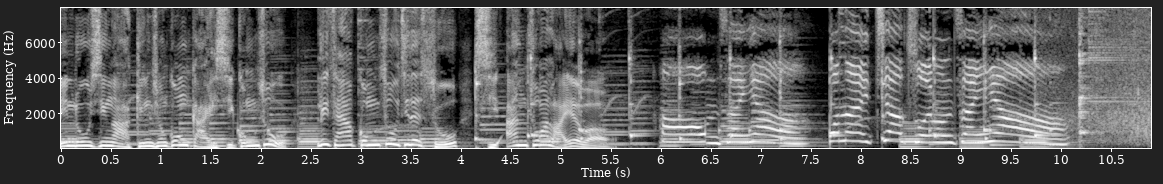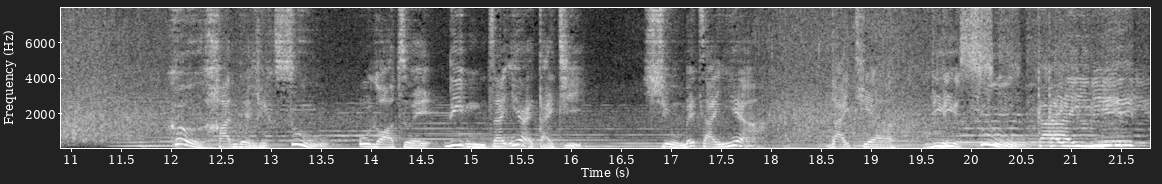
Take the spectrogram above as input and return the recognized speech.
林如生啊，经常讲家是公主，你知影公主这个词是安怎来的无？哦，唔知影，我哪会这多唔知影？浩瀚的历史有偌多你唔知影的代志，想要知影，来听历史解密。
